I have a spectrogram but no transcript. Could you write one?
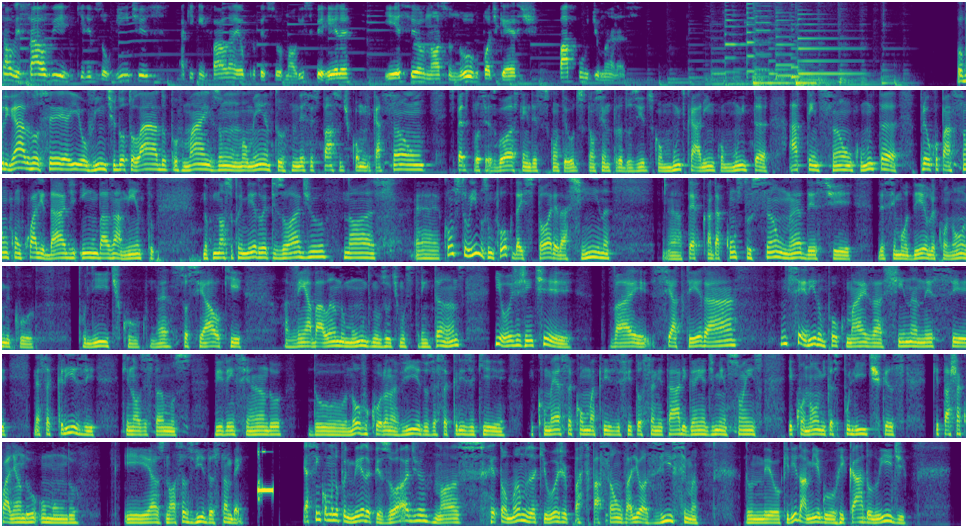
Salve, salve, queridos ouvintes. Aqui quem fala é o professor Maurício Ferreira e esse é o nosso novo podcast Papo de Humanas. Obrigado você aí, ouvinte do outro lado, por mais um momento nesse espaço de comunicação. Espero que vocês gostem desses conteúdos que estão sendo produzidos com muito carinho, com muita atenção, com muita preocupação com qualidade e embasamento. No nosso primeiro episódio, nós é, construímos um pouco da história da China, até da construção né, deste, desse modelo econômico político, né, social que vem abalando o mundo nos últimos 30 anos e hoje a gente vai se ater a inserir um pouco mais a China nesse, nessa crise que nós estamos vivenciando do novo coronavírus, essa crise que começa como uma crise fitossanitária e ganha dimensões econômicas, políticas, que está chacoalhando o mundo e as nossas vidas também. E assim como no primeiro episódio, nós retomamos aqui hoje a participação valiosíssima do meu querido amigo Ricardo Luigi.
